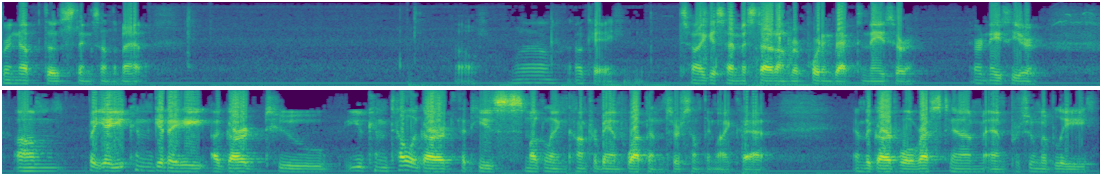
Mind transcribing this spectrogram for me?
bring up those things on the map. Oh well okay. So I guess I missed out on reporting back to Nazir or Nazir. Um, but yeah, you can get a, a guard to. You can tell a guard that he's smuggling contraband weapons or something like that, and the guard will arrest him and presumably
